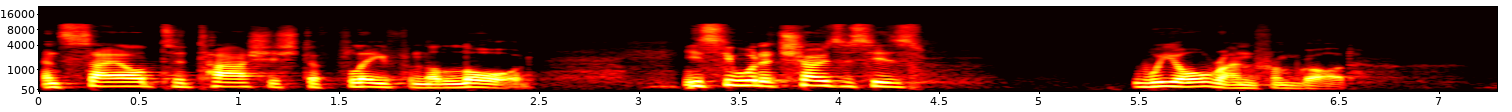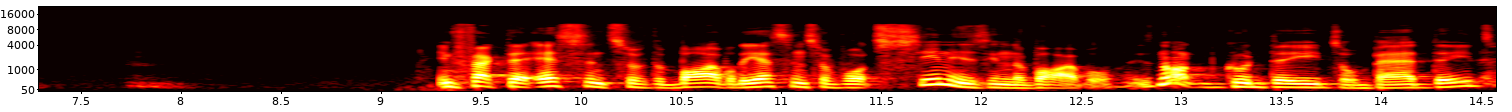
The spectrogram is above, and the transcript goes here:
and sailed to Tarshish to flee from the Lord. You see, what it shows us is we all run from God. In fact, the essence of the Bible, the essence of what sin is in the Bible, is not good deeds or bad deeds.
